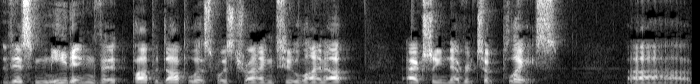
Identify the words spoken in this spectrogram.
this meeting that Papadopoulos was trying to line up actually never took place. Uh,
